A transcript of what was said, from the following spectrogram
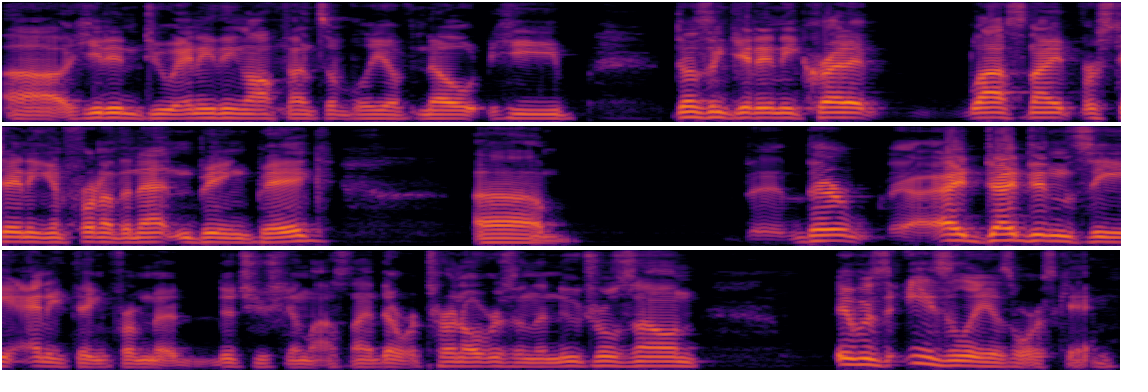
Uh, he didn't do anything offensively of note. He doesn't get any credit last night for standing in front of the net and being big. Um, there, I, I didn't see anything from the Nichushkin last night. There were turnovers in the neutral zone. It was easily his worst game,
